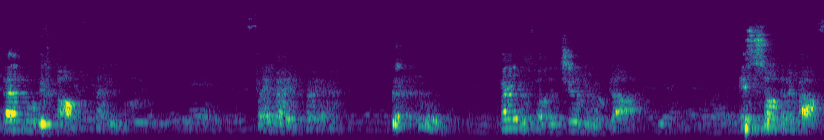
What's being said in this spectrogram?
That's what we call favor. Favor ain't fair. Favor for the children of God. It's something about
